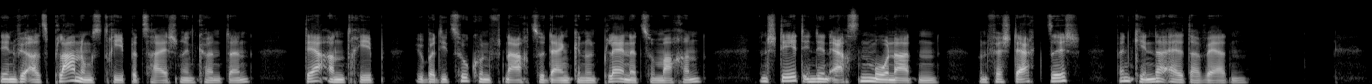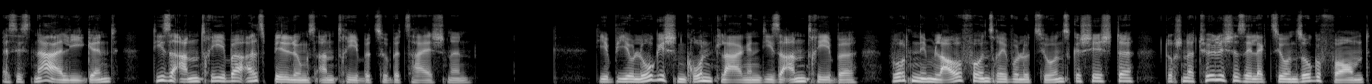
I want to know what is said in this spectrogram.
den wir als Planungstrieb bezeichnen könnten, der Antrieb, über die Zukunft nachzudenken und Pläne zu machen, entsteht in den ersten Monaten und verstärkt sich, wenn Kinder älter werden. Es ist naheliegend, diese Antriebe als Bildungsantriebe zu bezeichnen. Die biologischen Grundlagen dieser Antriebe wurden im Laufe unserer Evolutionsgeschichte durch natürliche Selektion so geformt,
